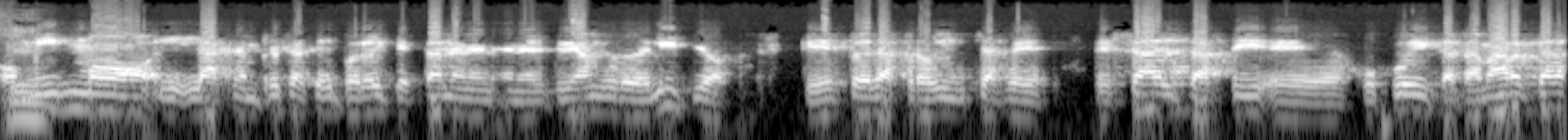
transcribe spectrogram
o mismo las empresas que hay por hoy que están en, el triángulo de litio, que esto es las provincias de, Salta, ¿sí? eh, Jujuy y Catamarca,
